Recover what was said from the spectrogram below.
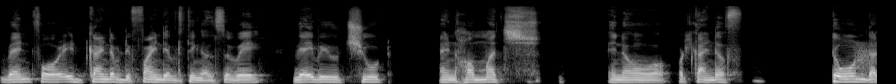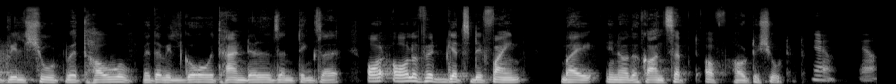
went for, it kind of defined everything else. The way where we would shoot and how much, you know, what kind of tone that we'll shoot with, how whether we'll go with handles and things like that. All, all of it gets defined by you know the concept of how to shoot it. Yeah, yeah.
